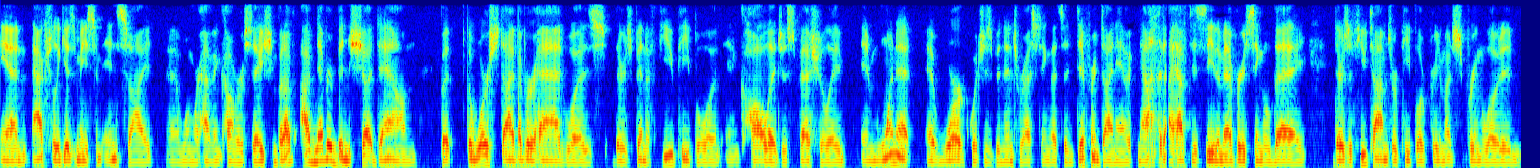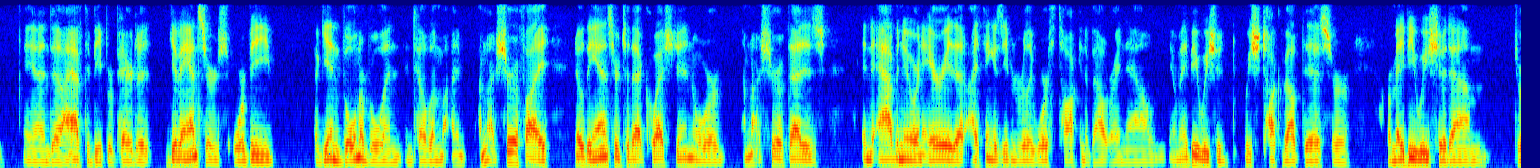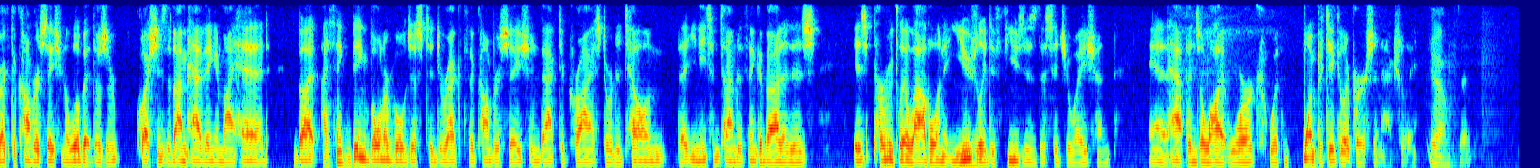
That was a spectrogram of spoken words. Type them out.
and actually gives me some insight uh, when we're having conversation. But I've I've never been shut down. But the worst I've ever had was there's been a few people in, in college, especially, and one at, at work, which has been interesting. That's a different dynamic now that I have to see them every single day. There's a few times where people are pretty much spring loaded, and uh, I have to be prepared to give answers or be, again, vulnerable and, and tell them I'm, I'm not sure if I know the answer to that question, or I'm not sure if that is an avenue or an area that I think is even really worth talking about right now. You know, maybe we should we should talk about this, or or maybe we should um, direct the conversation a little bit. Those are questions that I'm having in my head. But I think being vulnerable just to direct the conversation back to Christ or to tell him that you need some time to think about it is is perfectly allowable and it usually diffuses the situation and it happens a lot at work with one particular person actually. Yeah. But,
